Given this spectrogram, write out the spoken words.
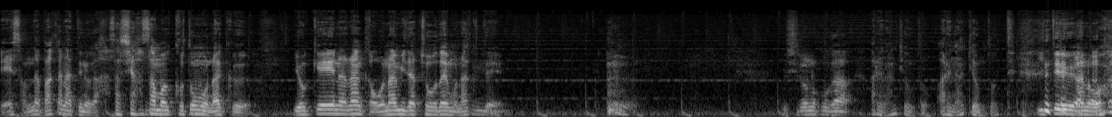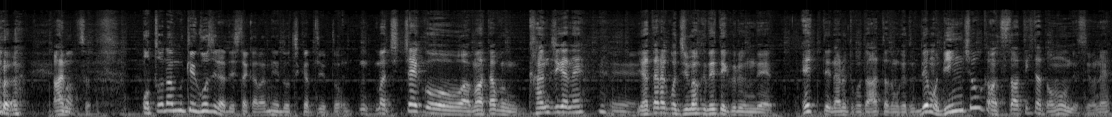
えそんなバカなっていうのが差し挟むこともなく余計ななんかお涙頂戴もなくて、後ろの子があれなんて読むと？あれなんて読むと？って言ってるあの あそう。大人向けゴジラでしたからねどっちかっていうと、まあ、ちっちゃい子はまあ多分漢字がね、ええ。やたらこう字幕出てくるんでえ？ってなるってことはあったと思うけどでも臨場感は伝わってきたと思うんですよね。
